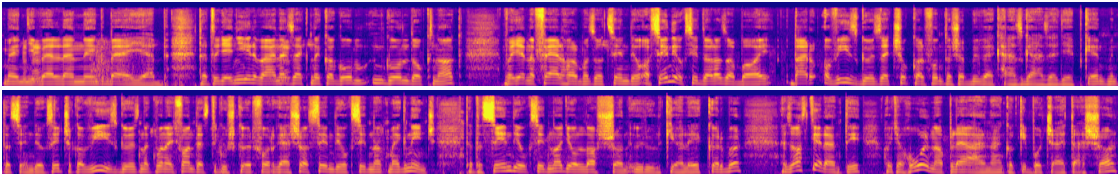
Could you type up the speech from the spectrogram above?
mennyivel Mhm. lennénk beljebb. Tehát ugye nyilván ezeknek a gondoknak, vagy ennek a felhalmozott széndiokszid, a széndioksziddal az a baj, bár a vízgőz egy sokkal fontosabb üvegházgáz egyébként, mint a széndiokszid, csak a vízgőznek van egy fantasztikus körforgása, a széndiokszidnak meg nincs. Tehát a széndiokszid nagyon lassan ürül ki a légkörből. Ez azt jelenti, hogy ha holnap leállnánk a kibocsátással,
